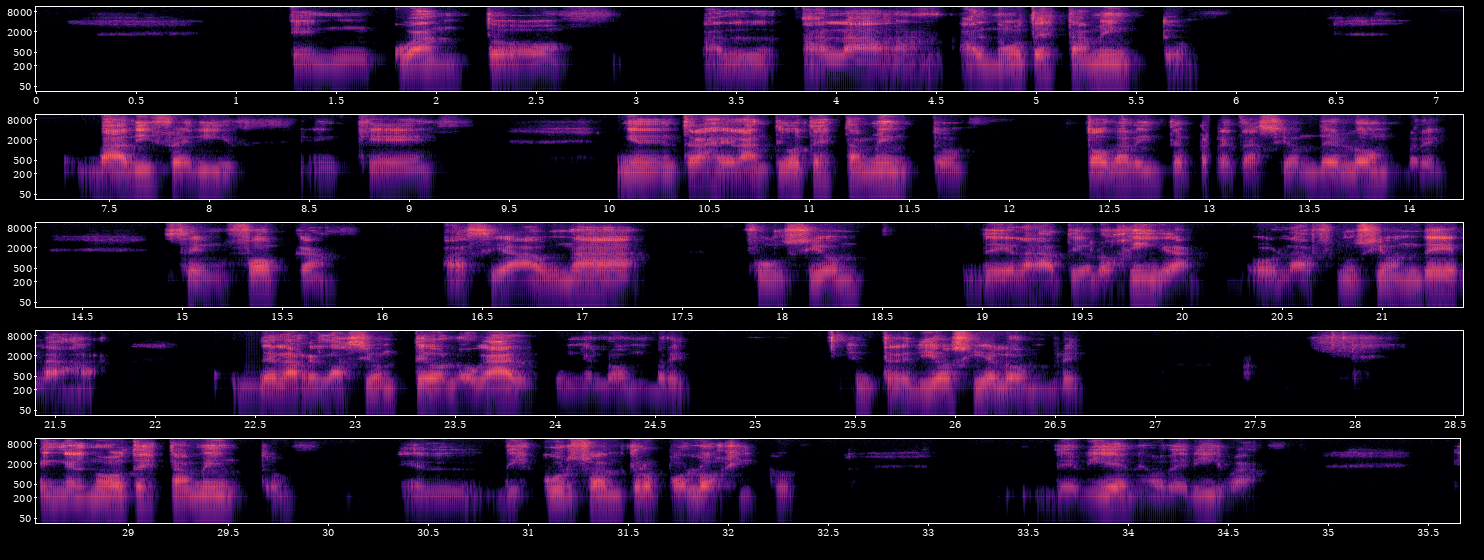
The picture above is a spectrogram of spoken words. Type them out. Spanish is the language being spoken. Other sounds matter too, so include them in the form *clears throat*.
en cuanto al Nuevo Testamento va a diferir en que mientras el Antiguo Testamento, toda la interpretación del hombre se enfoca hacia una función de la teología o la función de la, de la relación teologal con el hombre, entre Dios y el hombre. En el Nuevo Testamento, el discurso antropológico deviene o deriva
